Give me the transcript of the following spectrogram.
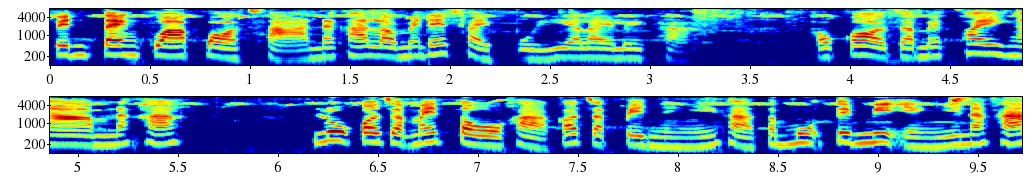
เป็นแตงกวาปลอดสารนะคะ เราไม่ได้ใส่ปุ๋ยอะไรเลยค่ะ เขาก็จะไม่ค่อยงามนะคะ ลูกก็จะไม่โตค่ะ ก็จะเป็นอย่างนี้ค่ะ ตะมุติมิอย่างนี้นะคะ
